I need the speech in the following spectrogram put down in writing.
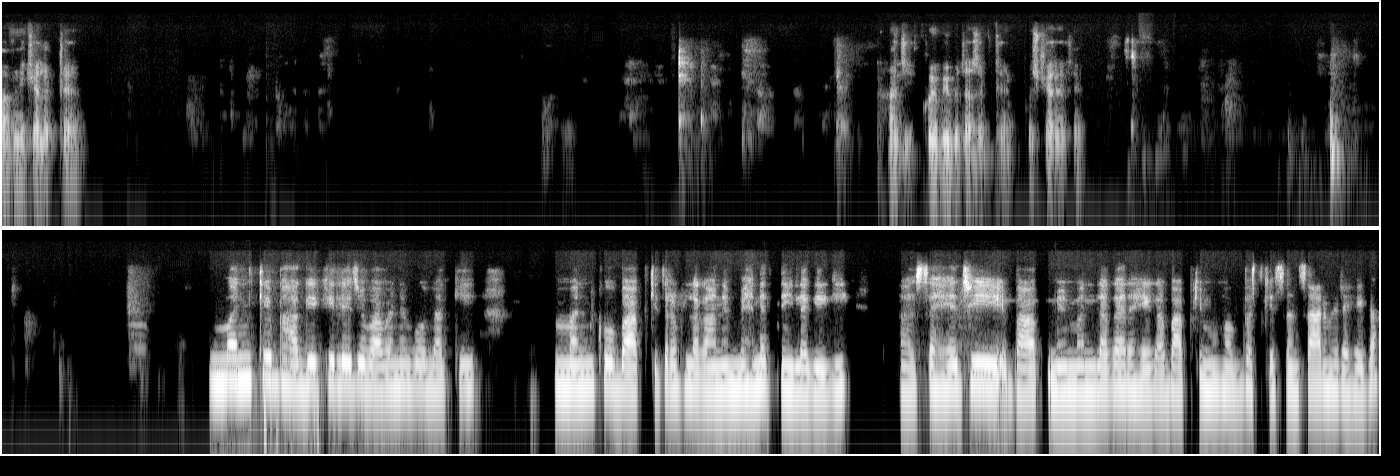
आपने क्या लगता है? हाँ जी, कोई भी बता सकते हैं, कुछ कह रहे थे? मन के भाग्य के लिए जो बाबा ने बोला कि मन को बाप की तरफ़ लगाने मेहनत नहीं लगेगी सहज ही बाप में मन लगा रहेगा, बाप की मोहब्बत के संसार में रहेगा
